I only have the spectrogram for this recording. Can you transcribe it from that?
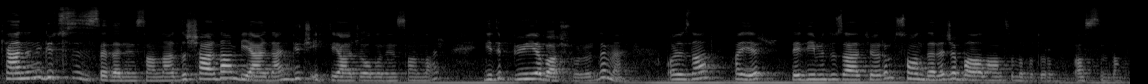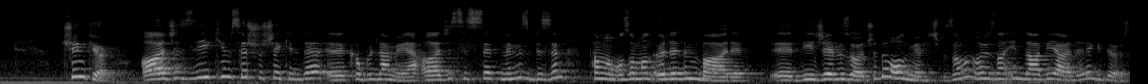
Kendini güçsüz hisseden insanlar, dışarıdan bir yerden güç ihtiyacı olan insanlar gidip büyüye başvurur değil mi? O yüzden hayır dediğimi düzeltiyorum. Son derece bağlantılı bu durum aslında. Çünkü acizliği kimse şu şekilde e, kabullenmiyor. Yani aciz hissetmemiz bizim tamam o zaman ölelim bari e, diyeceğimiz ölçüde olmuyor hiçbir zaman. O yüzden illa bir yerlere gidiyoruz.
